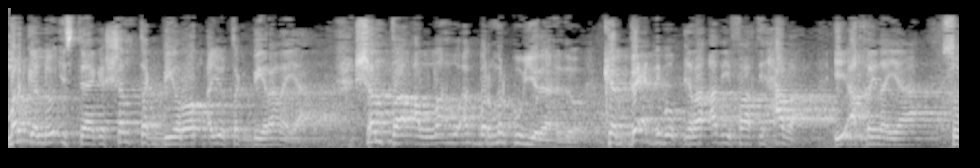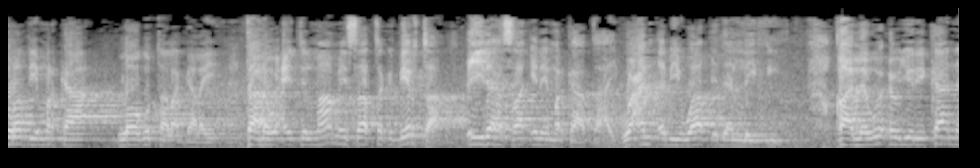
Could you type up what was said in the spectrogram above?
Marka loo istaaga shan takbiirood ayuu takbiiranayaa shantaa allahu akbar markuu yidhaahdo ka bacdi buu qiraa'adii faatixada ii akhrinayaa suuraddii markaa loogu talagalay taana waxay tilmaamaysaa takbiirta ciidaha saa inay markaa tahay wa can abi waaqid allayfi qaala wuxuu yidhi kaana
